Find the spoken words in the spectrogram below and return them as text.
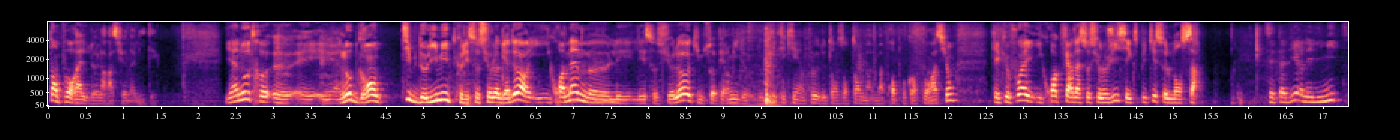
temporelles de la rationalité. Il y a un autre, euh, un autre grand type de limite que les sociologues adorent. Ils croient même, euh, les, sociologues, qui me soit permis de, critiquer un peu de temps en temps ma, propre corporation, quelquefois ils croient que faire de la sociologie, c'est expliquer seulement ça. C'est-à-dire les limites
